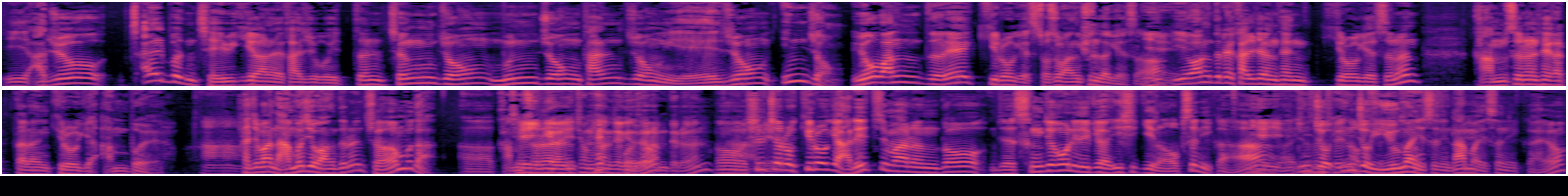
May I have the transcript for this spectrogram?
이 아주 짧은 재위 기간을 가지고 있던 정종, 문종, 단종, 예종, 인종 요 왕들의 기록에서 조선 왕실록에서 예. 이 왕들의 관련된 기록에서는 감선을 해갔다는 기록이 안 보여요. 아. 하지만 나머지 왕들은 전부 다 어, 제2기관이 정상적인 했고요. 사람들은 어, 아, 실제로 기록이 안 했지만은도 이제 승정원 일기가 이 시기는 없으니까 예, 예. 어, 인조 인조. 이유만 있으니 남아 있으니까요.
